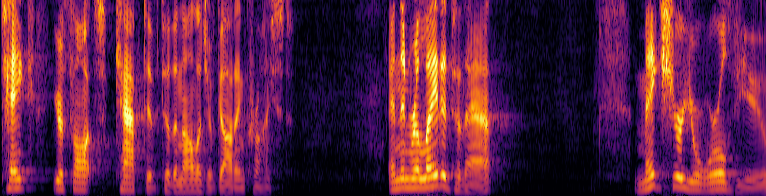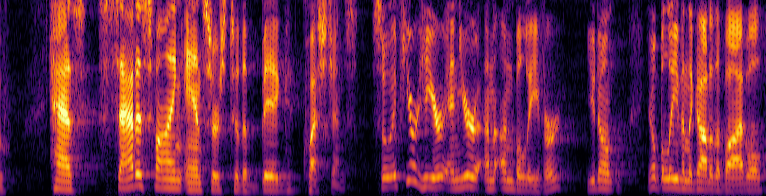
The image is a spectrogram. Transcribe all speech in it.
Take your thoughts captive to the knowledge of God in Christ. And then, related to that, make sure your worldview has satisfying answers to the big questions. So, if you're here and you're an unbeliever, you don't, you don't believe in the God of the Bible,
